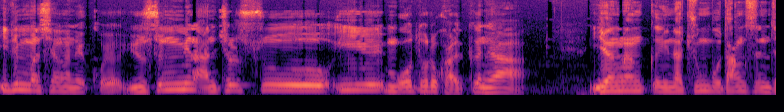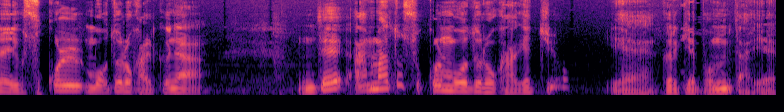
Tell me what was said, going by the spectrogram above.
1인만 생각했고요. 유승민, 안철수 이 모드로 갈 거냐. 이양랑권이나 중부 당선자의 수골 모드로 갈 거냐. 근데 아마도 수골 모드로 가겠죠. 예, 그렇게 봅니다. 예.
